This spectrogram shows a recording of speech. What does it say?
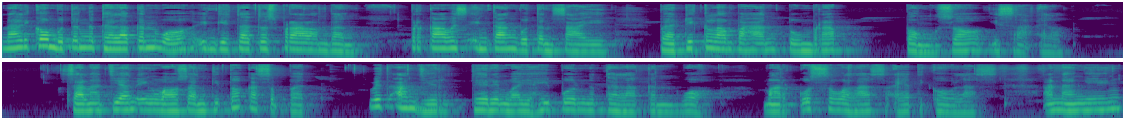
Nalika mboten ngedalaken woh inggih dados pralambang perkawis ingkang boten sae badhe kelampahan tumrap bangsa Israel. Sanajan ing waosan kita kasebat wit anjir dereng wayahipun ngedalaken woh. Markus 11 ayat 13. Ananging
